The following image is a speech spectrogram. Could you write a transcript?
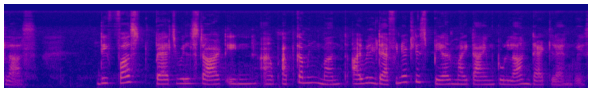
class. The first batch will start in uh, upcoming month. I will definitely spare my time to learn that language.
